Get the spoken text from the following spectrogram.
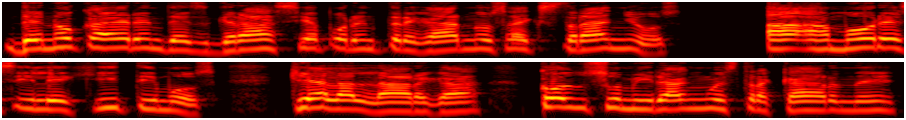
de no caer en desgracia por entregarnos a extraños a amores ilegítimos que a la larga consumirán nuestra carne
